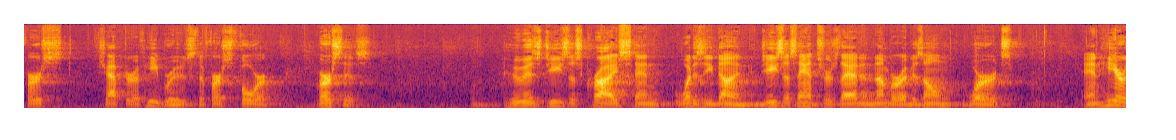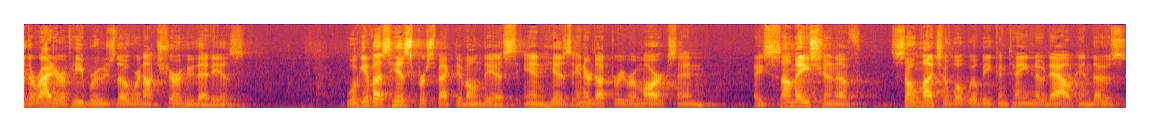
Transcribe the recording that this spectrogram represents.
first chapter of Hebrews, the first four verses. Who is Jesus Christ and what has he done? Jesus answers that in a number of his own words. And here, the writer of Hebrews, though we're not sure who that is, will give us his perspective on this in his introductory remarks and a summation of so much of what will be contained, no doubt, in those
